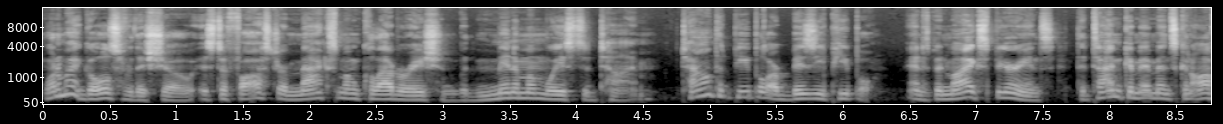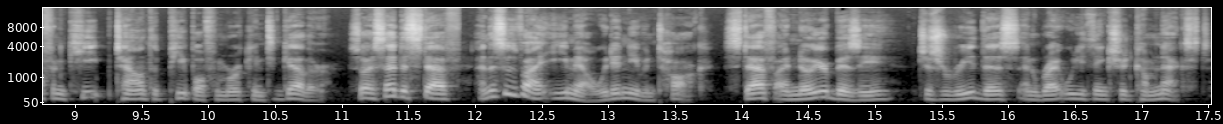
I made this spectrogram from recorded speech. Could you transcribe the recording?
One of my goals for this show is to foster maximum collaboration with minimum wasted time. Talented people are busy people, and it's been my experience that time commitments can often keep talented people from working together. So I said to Steph, and this was via email, we didn't even talk Steph, I know you're busy, just read this and write what you think should come next.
